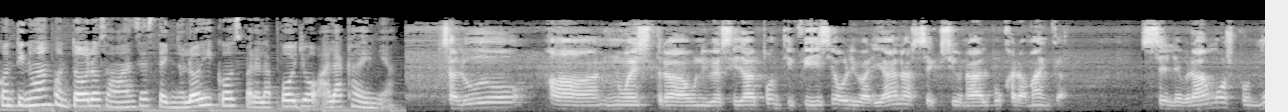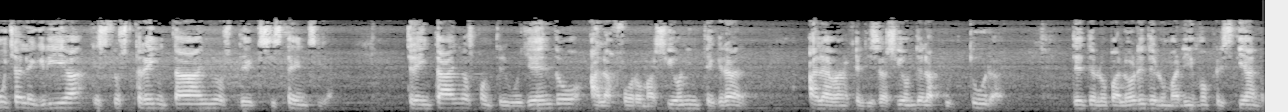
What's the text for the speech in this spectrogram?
continúan con todos los avances tecnológicos para el apoyo a la academia. Saludo a nuestra Universidad Pontificia Bolivariana Seccional Bucaramanga. Celebramos con mucha alegría estos 30 años de existencia, 30 años contribuyendo a la formación integral a la evangelización de la cultura, desde los valores del humanismo cristiano,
